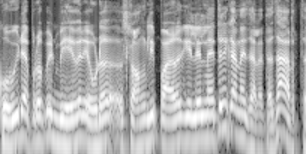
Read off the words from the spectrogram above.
कोविड अप्रोप्रिएट बिहेवियर एवढं स्ट्रॉंगली पाळलं गेलेलं नाही तरी का नाही झाला? त्याचा अर्थ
